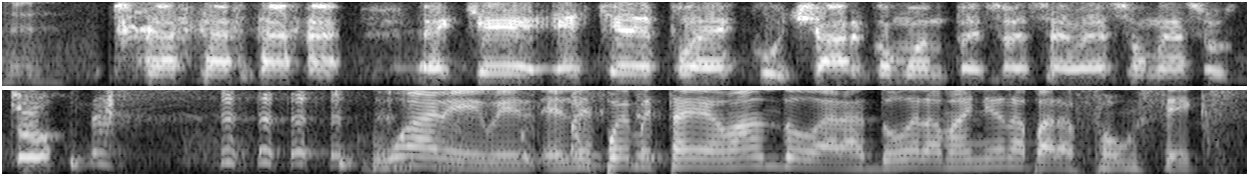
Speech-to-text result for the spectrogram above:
es que es que después de escuchar cómo empezó ese beso me asustó. Whatever. Él después me está llamando a las 2 de la mañana para phone sex.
